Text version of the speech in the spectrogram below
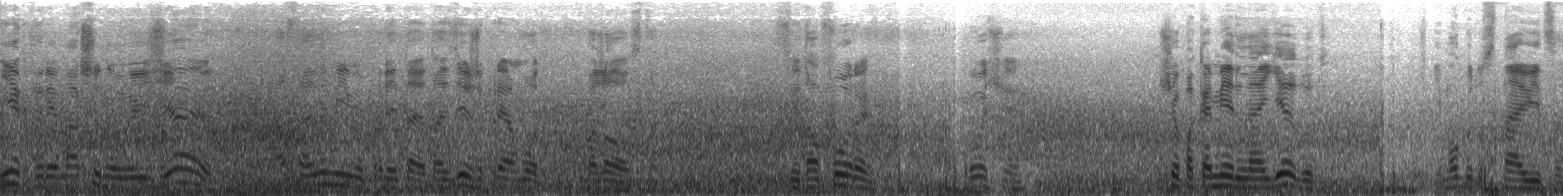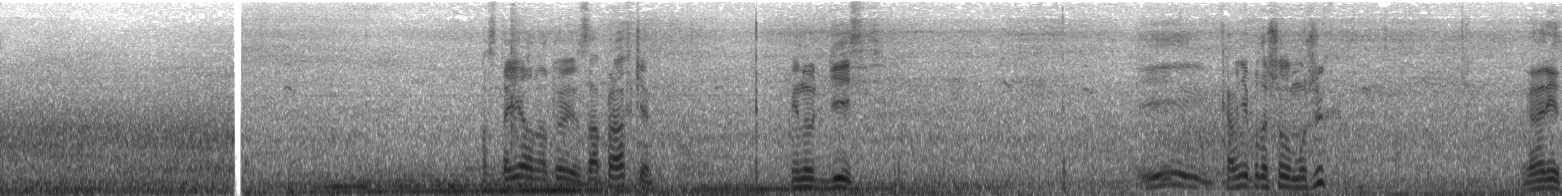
некоторые машины выезжают, а остальные мимо пролетают. А здесь же прям вот, пожалуйста, светофоры, прочее. Еще пока медленно едут, и могут установиться. Постоял на той заправке минут 10. И ко мне подошел мужик, говорит,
